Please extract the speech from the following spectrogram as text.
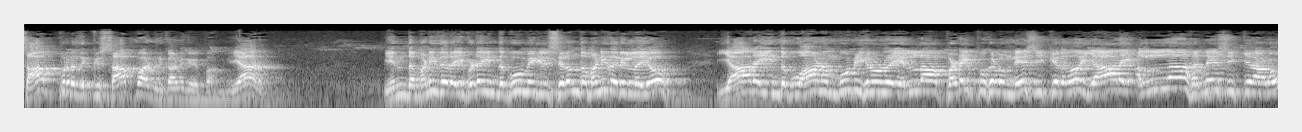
சாப்பிடுறதுக்கு சாப்பாடு இருக்கான்னு கேட்பாங்க. யார்? இந்த மனிதரை விட இந்த பூமியில் சிறந்த மனிதர் இல்லையோ? யாரை இந்த வானம் பூமியில் உள்ள எல்லா படைப்புகளும் நேசிக்கிறதோ யாரை அல்லாஹ் நேசிக்கிறானோ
